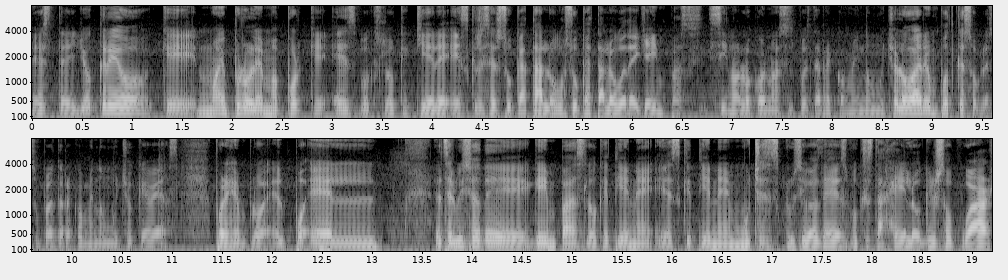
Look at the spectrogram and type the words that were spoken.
este, yo creo que no hay problema porque Xbox lo que quiere es crecer su catálogo, su catálogo de Game Pass. Si no lo conoces, pues te recomiendo mucho. Luego haré un podcast sobre eso, pero te recomiendo mucho que veas. Por ejemplo, el, el, el servicio de Game Pass lo que tiene es que tiene muchas exclusivas de Xbox. Está Halo, Gears of War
